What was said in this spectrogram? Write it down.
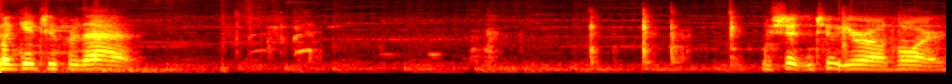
I'm gonna get you for that. You shouldn't toot your own horn.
